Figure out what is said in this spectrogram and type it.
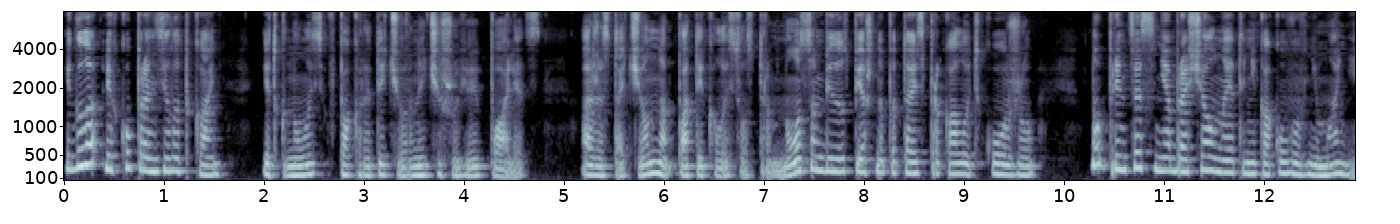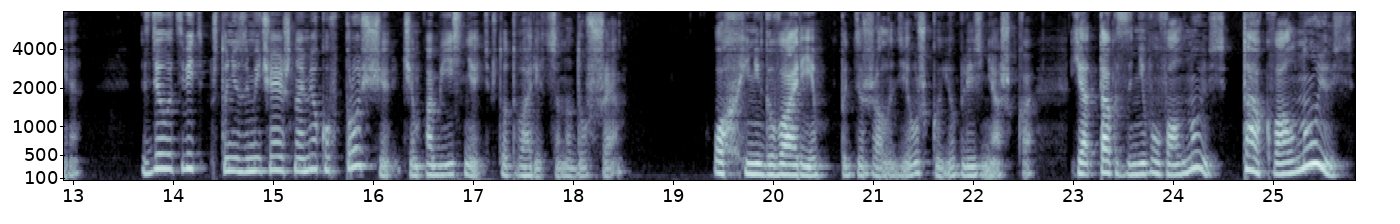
Игла легко пронзила ткань и ткнулась в покрытый черной чешуей палец. Ожесточенно потыкалась острым носом, безуспешно пытаясь проколоть кожу – но принцесса не обращала на это никакого внимания. Сделать вид, что не замечаешь намеков, проще, чем объяснять, что творится на душе. «Ох, и не говори!» – поддержала девушку ее близняшка. «Я так за него волнуюсь, так волнуюсь!»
